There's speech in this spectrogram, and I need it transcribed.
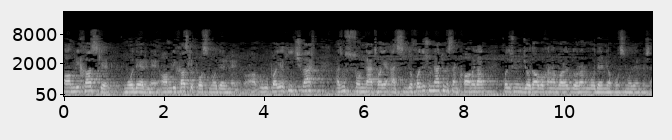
آمریکاست که مدرنه آمریکاست که پست مدرنه اروپایی هیچ وقت از اون سنت های اصیل خودشون نتونستن کاملا خودشون جدا بکنن وارد دوران مدرن یا پست مدرن بشن.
